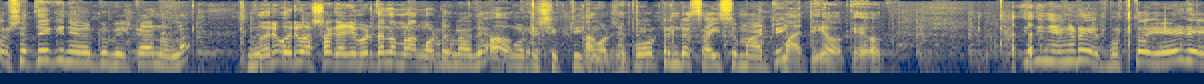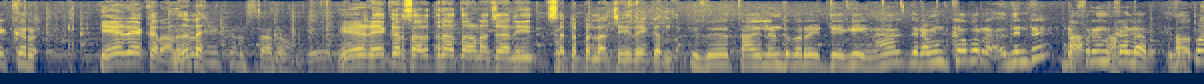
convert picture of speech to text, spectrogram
വർഷത്തേക്ക് ഞങ്ങൾക്ക് വിൽക്കാനുള്ള ഒരു ഒരു വർഷം കഴിയുമ്പോഴത്തേനും നമ്മൾ അങ്ങോട്ട് നമ്മളത് അങ്ങോട്ട് ഷിഫ്റ്റ് ചെയ്യും. സൈസ് മാറ്റി. മാറ്റി ഓക്കെ ഓക്കെ. ഇത് ഞങ്ങളുടെ മൊത്തം ഏഴ് ഏക്കർ. ഏഴ് ഏക്കറാണ് അല്ലേ ഏഴ് ഏക്കർ സ്ഥലത്തിനകത്താണ് അച്ഛൻ ഈ സെറ്റപ്പ് എല്ലാം ചെയ്തേക്കുന്നത്. ഇത് തായ്ലൻഡ് വെറൈറ്റി ഒക്കെ ആ ഗ്രൗണ്ട് കവർ ഇതിന്റെ ഡിഫറെന്റ് കളർ ഇതിപ്പോ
